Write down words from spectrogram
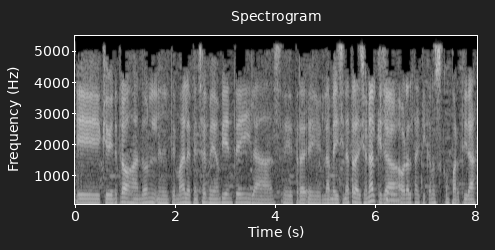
Eh, que viene trabajando en, el tema de la defensa del medio ambiente y las, eh, la medicina tradicional, que ya ahora el Taitica nos compartirá.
